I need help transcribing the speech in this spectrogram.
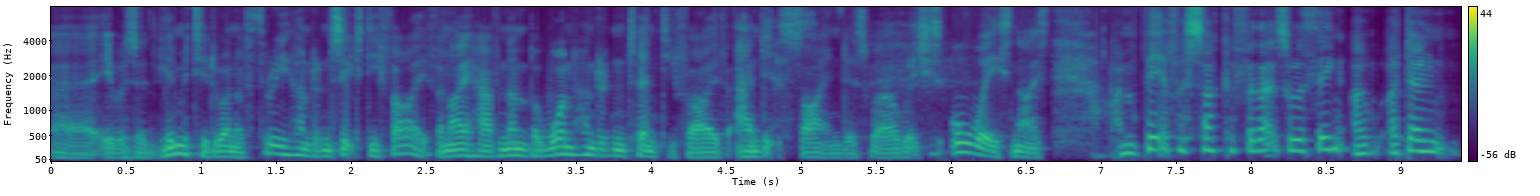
uh, it was a limited run of 365, and I have number 125, and it's signed as well, which is always nice. I'm a bit of a sucker for that sort of thing. I, I don't.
